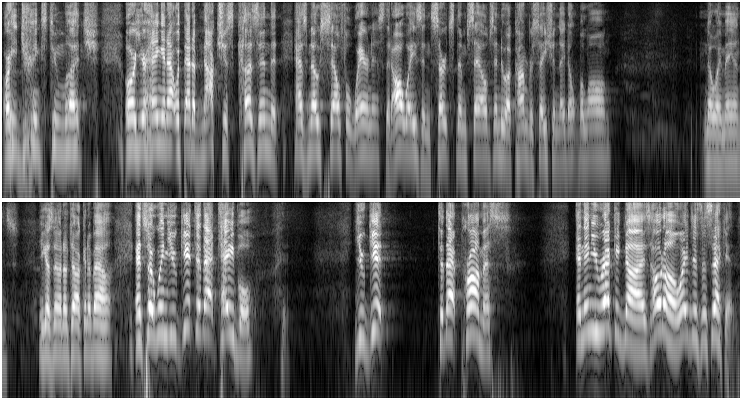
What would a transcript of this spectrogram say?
or he drinks too much, or you're hanging out with that obnoxious cousin that has no self awareness, that always inserts themselves into a conversation they don't belong. No amens. You guys know what I'm talking about? And so when you get to that table, you get to that promise, and then you recognize hold on, wait just a second.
